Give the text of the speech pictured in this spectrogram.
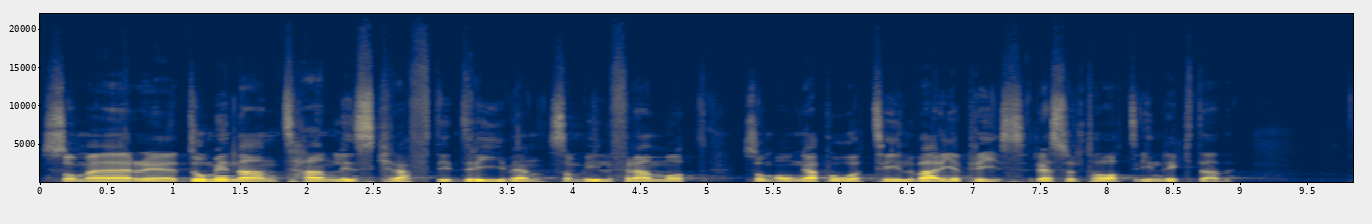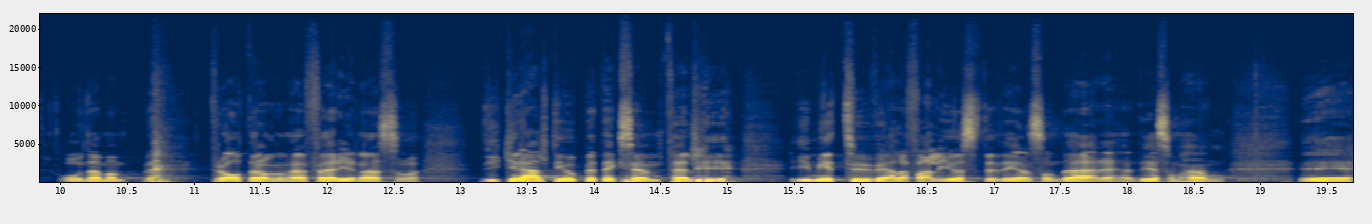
som är eh, dominant, handlingskraftig, driven, som vill framåt, som ångar på till varje pris, resultatinriktad. Och när man pratar om de här färgerna så dyker alltid upp ett exempel i, i mitt huvud i alla fall. Just det, det är en sån där, det är som han. Eh,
